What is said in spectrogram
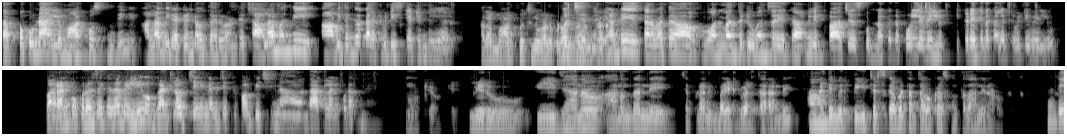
తప్పకుండా ఆయనలో మార్పు వస్తుంది. అలా మీరు అటెండ్ అవుతారు అంటే చాలా మంది ఆ విధంగా కలెక్టివిటీస్కి అటెండ్ అయ్యారు. అలా మార్పు వచ్చిన వాళ్ళు కూడా వచ్చేయండి. అంటే తర్వాత వన్ మంత్ టూ మంత్స్ అయ్యాక నువ్వు ఇది బాగా చేసుకుంటున్నావు కదా పోలే వెళ్ళు. ఇక్కడే కదా కలెక్టివిటీ వెళ్ళు. వారానికి ఒక రోజే కదా వెళ్ళి ఒక గంటలో వచ్చేయండి అని చెప్పి పంపించిన దాఖలాలు కూడా ఉన్నాయి. Okay okay. మీరు ఈ ధ్యాన ఆనందాన్ని చెప్పడానికి బయటకు వెళ్తారండి? ఆ, అంటే మీరు టీచర్స్ కాబట్టి అంత అవకాశం ఉంటుందా అని నేను అడుగుతున్నాను. అంటే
